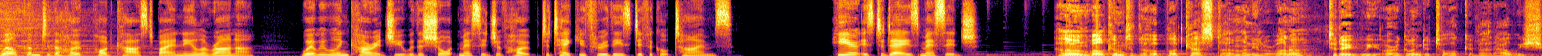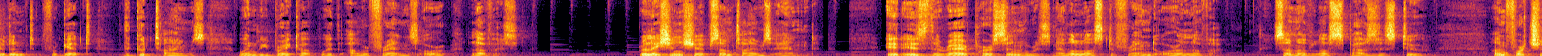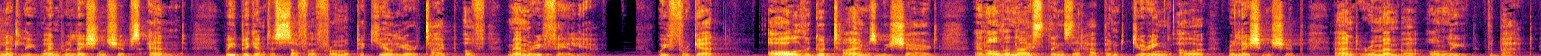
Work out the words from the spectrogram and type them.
Welcome to the Hope Podcast by Anil Arana, where we will encourage you with a short message of hope to take you through these difficult times. Here is today's message. Hello and welcome to the Hope Podcast. I'm Anil Arana. Today we are going to talk about how we shouldn't forget the good times when we break up with our friends or lovers. Relationships sometimes end. It is the rare person who has never lost a friend or a lover. Some have lost spouses too. Unfortunately, when relationships end, we begin to suffer from a peculiar type of memory failure. We forget all the good times we shared and all the nice things that happened during our relationship and remember only the bad.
